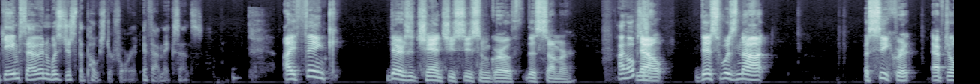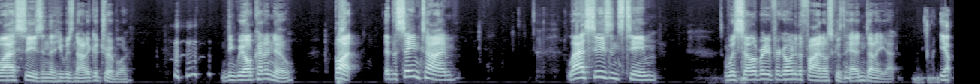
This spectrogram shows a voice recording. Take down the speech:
game seven was just the poster for it, if that makes sense. I think there's a chance you see some growth this summer. I hope so. Now, so. this was not a secret after last season that he was not a good dribbler. I think we all kind of knew. But at the same time, last season's team was celebrated for going to the finals because they hadn't done it yet. Yep.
